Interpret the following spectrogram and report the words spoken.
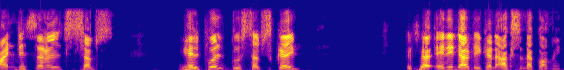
find this channel subs helpful, do subscribe. If you have any doubt, you can ask in the comment.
